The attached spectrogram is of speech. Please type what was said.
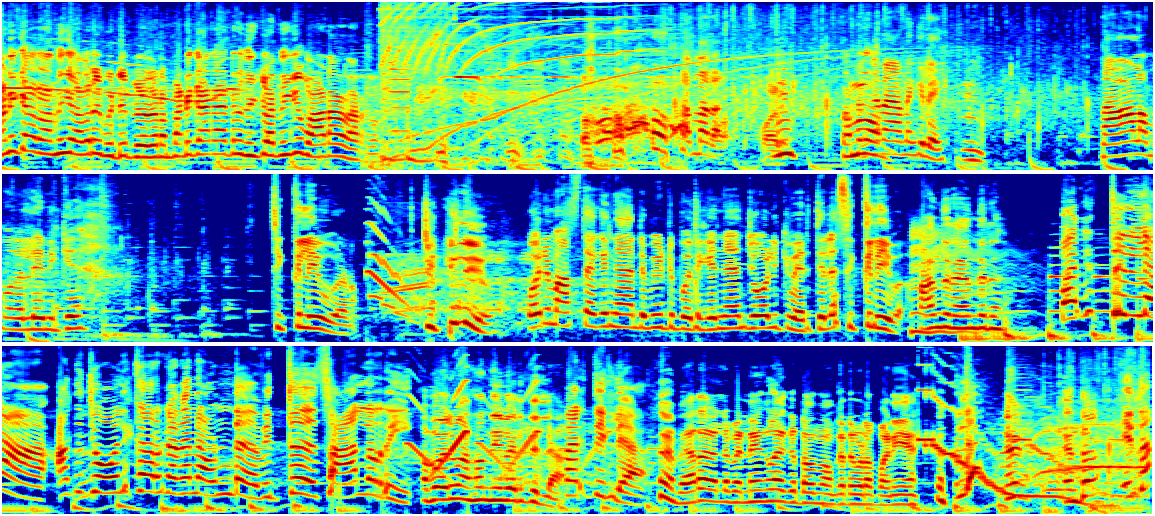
പണിക്കാരാണെങ്കിൽ അവരെ വീട്ടിൽ പോയിക്കണം. പണിക്കാരായിട്ട് നിൽക്കുകയാണെങ്കിൽ വാടക തരണം. സമ്മതം. നമ്മൾ അങ്ങനെയാണെങ്കിലേ നാളെ മുതൽ എനിക്ക് സിക്ക് ലീവ് വേണം. ചിക്കിലിയോ ഒരു മാസത്തേക്ക് ഞാൻ എന്റെ വീട്ടിൽ പോയി ഞാൻ ജോലിക്ക് വരത്തില്ല സിക്ക് ലീവ് എന്തിനാ എന്തിനാ? വരത്തില്ല. അത് ജോലിക്കാർക്ക് അങ്ങനെ ഉണ്ട് വിത്ത് സാലറി. അപ്പൊ ഒരു മാസം നീ വരത്തില്ല? വരത്തില്ല. വേറെ വല്ല പെണ്ണുങ്ങളെ കിട്ടുമോ നോക്കട്ടെ ഇവിടെ പണിയാ എന്താ? ഇത്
